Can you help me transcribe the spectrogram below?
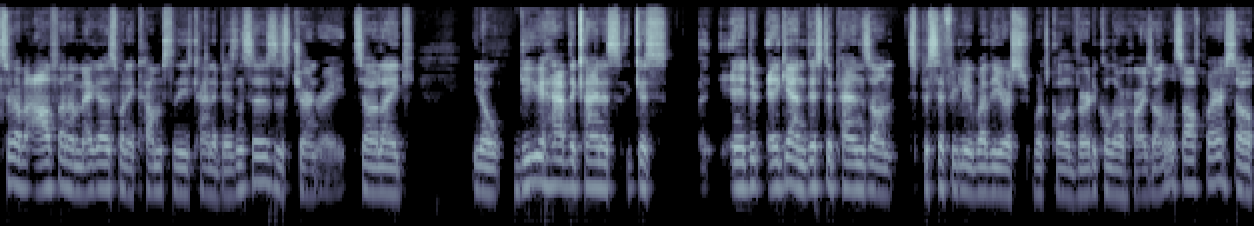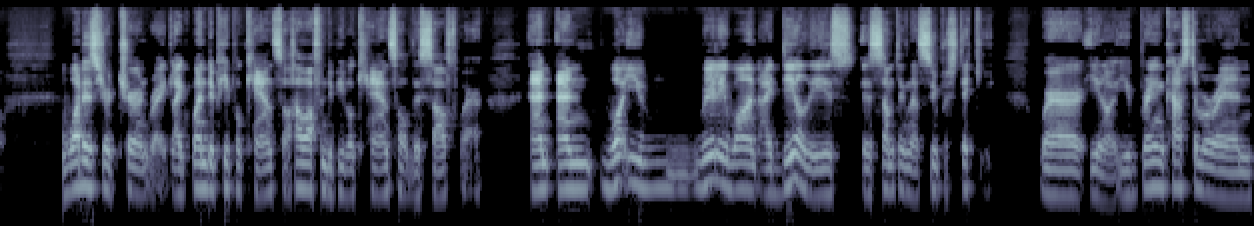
sort of alpha and omegas when it comes to these kind of businesses is churn rate. So like, you know, do you have the kind of because uh, it, again, this depends on specifically whether you're what's called vertical or horizontal software. So what is your churn rate? Like when do people cancel? How often do people cancel this software? And and what you really want ideally is is something that's super sticky, where you know you bring a customer in,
